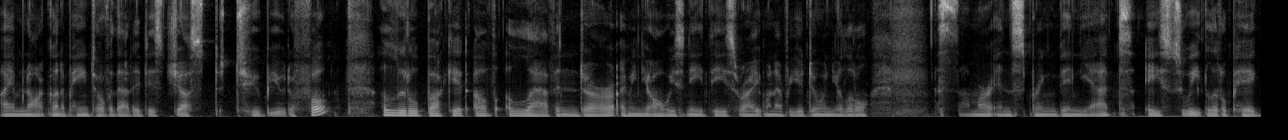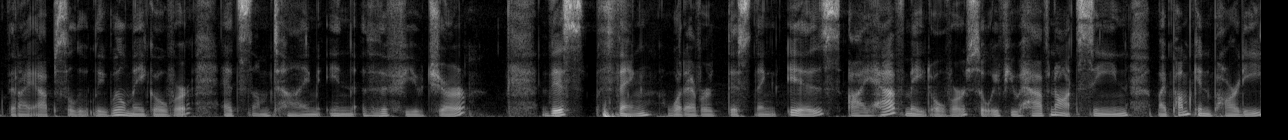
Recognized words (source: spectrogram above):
I am not going to paint over that. It is just too beautiful. A little bucket of lavender. I mean, you always need these, right? Whenever you're doing your little summer and spring vignette. A sweet little pig that I absolutely will make over at some time in the future. This thing, whatever this thing is, I have made over. So if you have not seen my pumpkin party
